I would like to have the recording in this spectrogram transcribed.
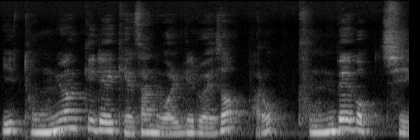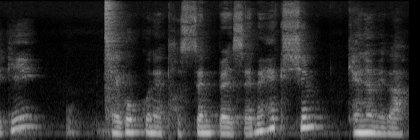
이 동류항끼리의 계산 원리로 해서 바로 분배 법칙이 제곱근의 덧셈 뺄셈의 핵심 개념이다.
